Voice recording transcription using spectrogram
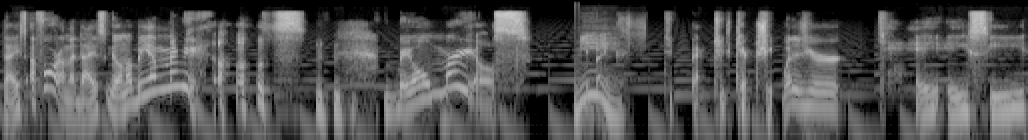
dice. A four on the dice, gonna be a mouse. Big old mouse. me. To- Back to the character sheet. What is your KAC,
